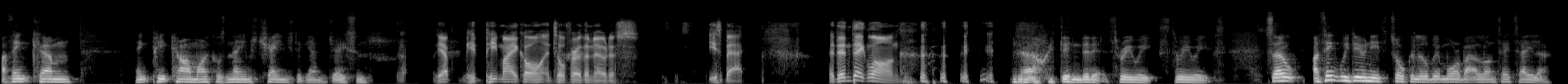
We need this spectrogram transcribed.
I think um, I think Pete Carmichael's name's changed again, Jason. Yep, Pete Michael until further notice. He's back. It didn't take long. no, it didn't, did it? Three weeks, three weeks. So I think we do need to talk a little bit more about Alontae Taylor,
